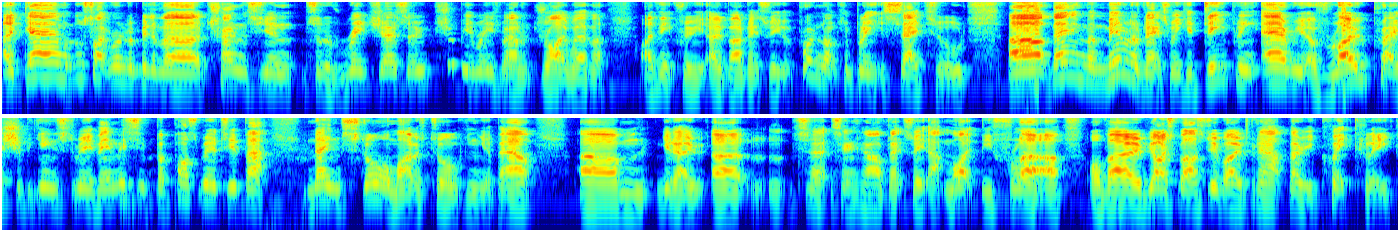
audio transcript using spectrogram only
Again, it looks like we're in a bit of a transient sort of ridge there, so should be a reasonable amount of dry weather, I think, through the open next week, but probably not completely settled. Uh, then in the middle of next week, a deepening area of low pressure begins to move in. This is the possibility of that named storm I was talking about. Um, you know, uh, second half next week, that might be Fleur, although the ice bars do open out very quickly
